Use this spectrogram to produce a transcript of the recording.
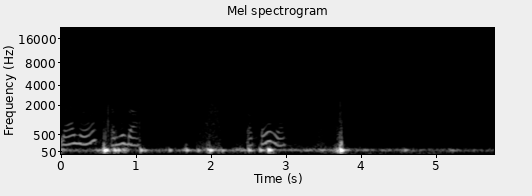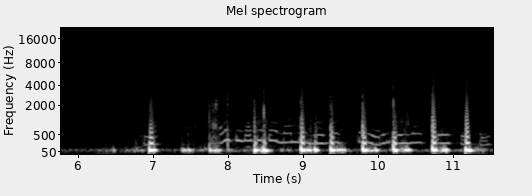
Nerede o? Ha burada. Baksanıza. Ama şimdi arkadaşlar ben bunu bozmak istemiyorum. O yüzden direkt şey yapayım.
